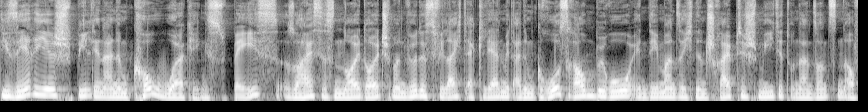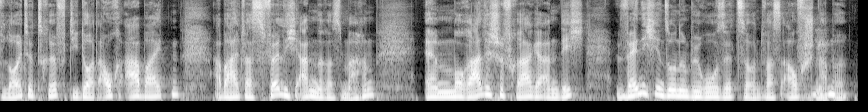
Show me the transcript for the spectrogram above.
Die Serie spielt in einem Coworking Space, so heißt es in Neudeutsch. Man würde es vielleicht erklären mit einem Großraumbüro, in dem man sich einen Schreibtisch mietet und ansonsten auf Leute trifft, die dort auch arbeiten, aber halt was völlig anderes machen. Ähm, moralische Frage an dich. Wenn ich in so einem Büro sitze und was aufschnappe, mhm.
